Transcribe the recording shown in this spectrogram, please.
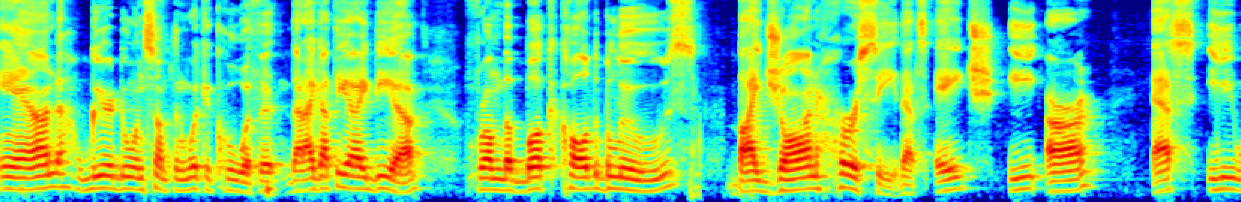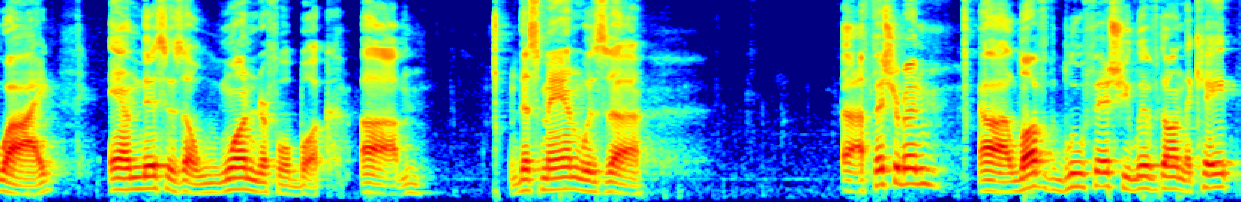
and we're doing something wicked cool with it. That I got the idea from the book called Blues by John Hersey. That's H E R S E Y. And this is a wonderful book. Um, this man was uh, a fisherman, uh, loved bluefish. He lived on the Cape.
